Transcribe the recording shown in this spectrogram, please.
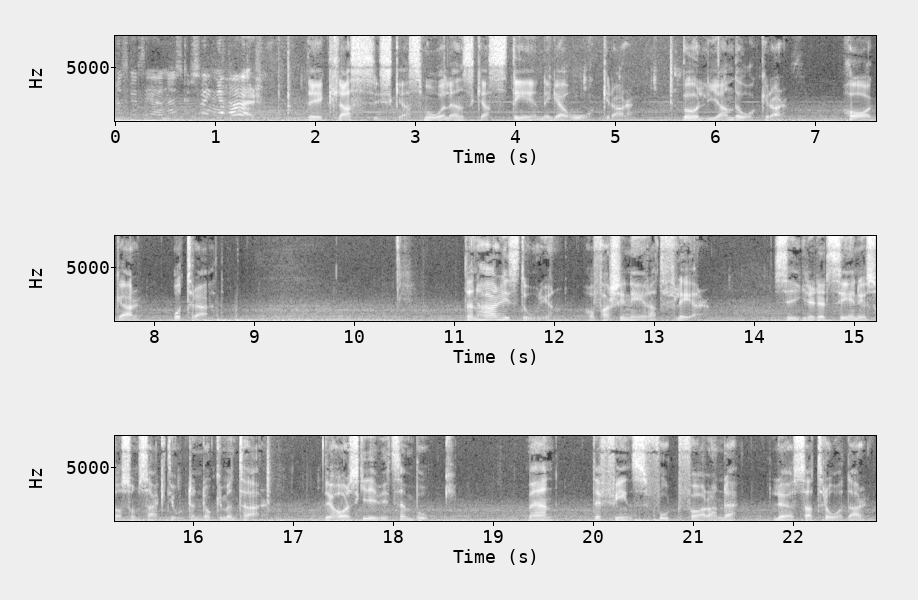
Nu ska vi se, nu ska du svänga här. Det är klassiska småländska steniga åkrar, böljande åkrar, hagar och träd. Den här historien har fascinerat fler. Sigrid Edsenius har som sagt gjort en dokumentär. Det har skrivits en bok. Men det finns fortfarande lösa trådar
